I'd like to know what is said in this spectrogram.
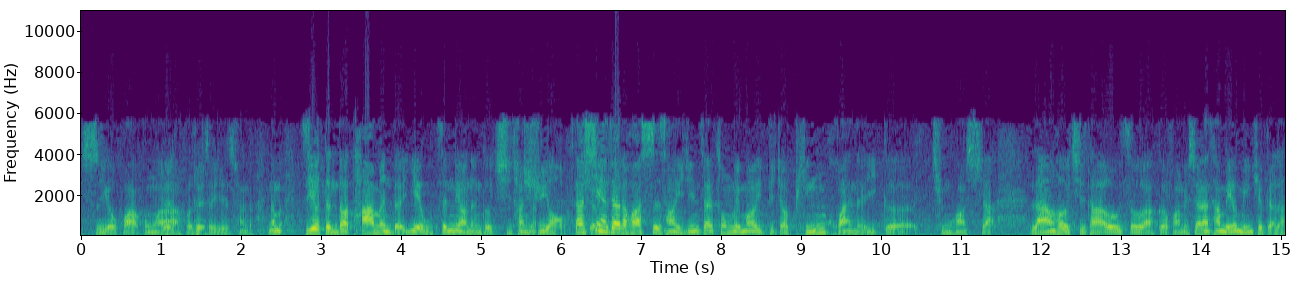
石油化工啊，或者这些传统。那么只有等到他们的业务增量能够启动，需要。但现在的话，市场已经在中美贸易比较平缓的一个情况下，然后其他欧洲啊各方面，虽然他没有明确表达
